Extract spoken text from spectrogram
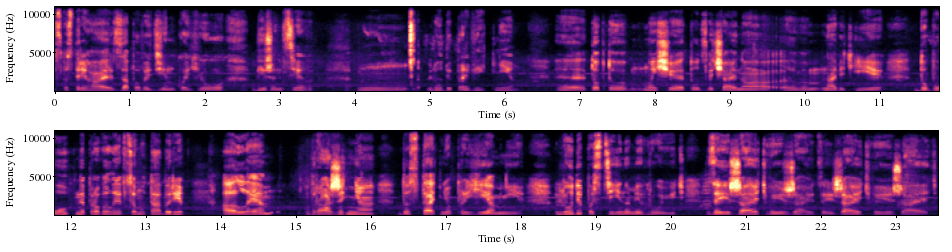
спостерігає за поведінкою біженців. Люди привітні. Е, Тобто ми ще тут, звичайно, е, навіть і добу не провели в цьому таборі, але враження достатньо приємні. Люди постійно мігрують, заїжджають, виїжджають, заїжджають, виїжджають.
